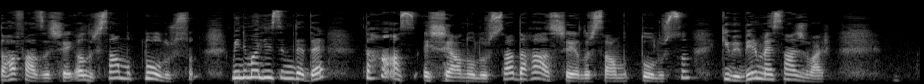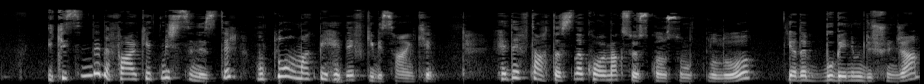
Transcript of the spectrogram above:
daha fazla şey alırsan mutlu olursun. Minimalizmde de daha az eşyan olursa, daha az şey alırsan mutlu olursun gibi bir mesaj var. İkisinde de fark etmişsinizdir. Mutlu olmak bir hedef gibi sanki. Hedef tahtasına koymak söz konusu mutluluğu ya da bu benim düşüncem.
